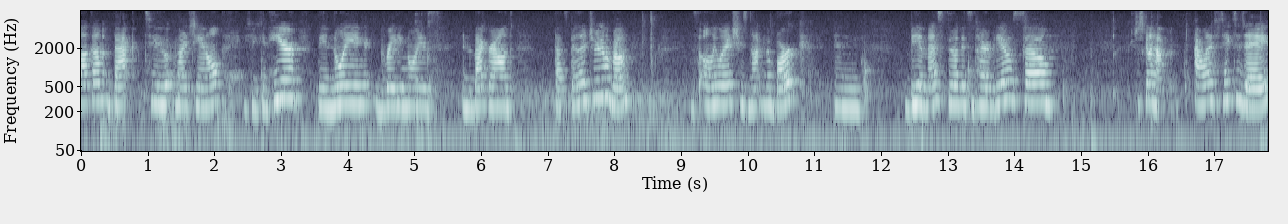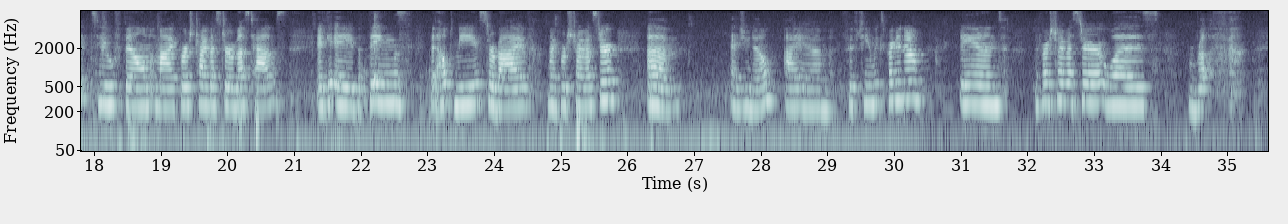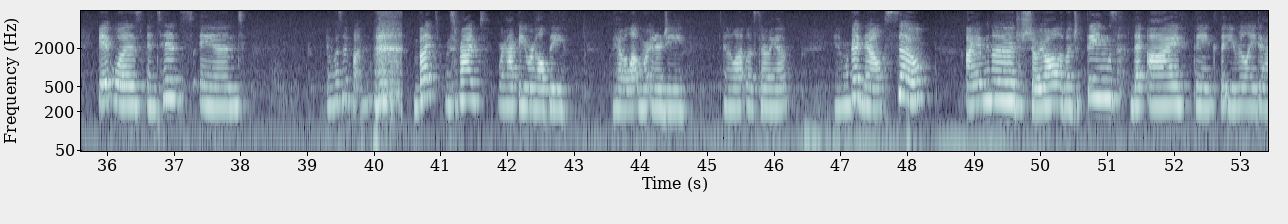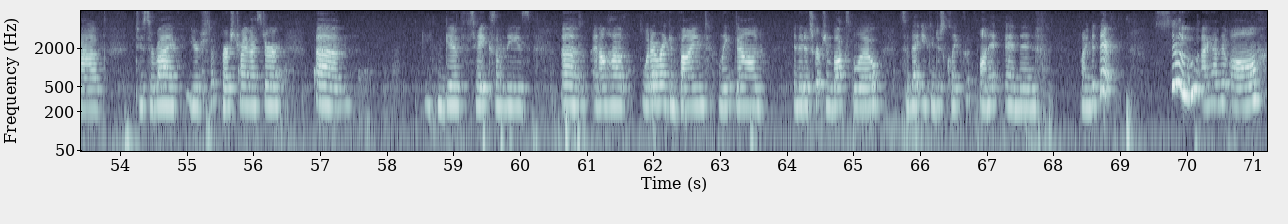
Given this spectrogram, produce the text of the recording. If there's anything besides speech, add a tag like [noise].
welcome back to my channel. If you can hear the annoying grating noise in the background, that's Bailey chewing on a bone. It's the only way she's not gonna bark and be a mess throughout this entire video, so it's just gonna happen. I wanted to take today to film my first trimester must-haves, aka the things that helped me survive my first trimester. Um, as you know, I am 15 weeks pregnant now, and the first trimester was rough. [laughs] It was intense and it wasn't fun. [laughs] but we survived, we're happy, we're healthy, we have a lot more energy and a lot less throwing up, and we're good now. So, I am gonna just show y'all a bunch of things that I think that you really need to have to survive your first trimester. Um, you can give, take some of these, um, and I'll have whatever I can find linked down in the description box below so that you can just click on it and then find it there. So I have them all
